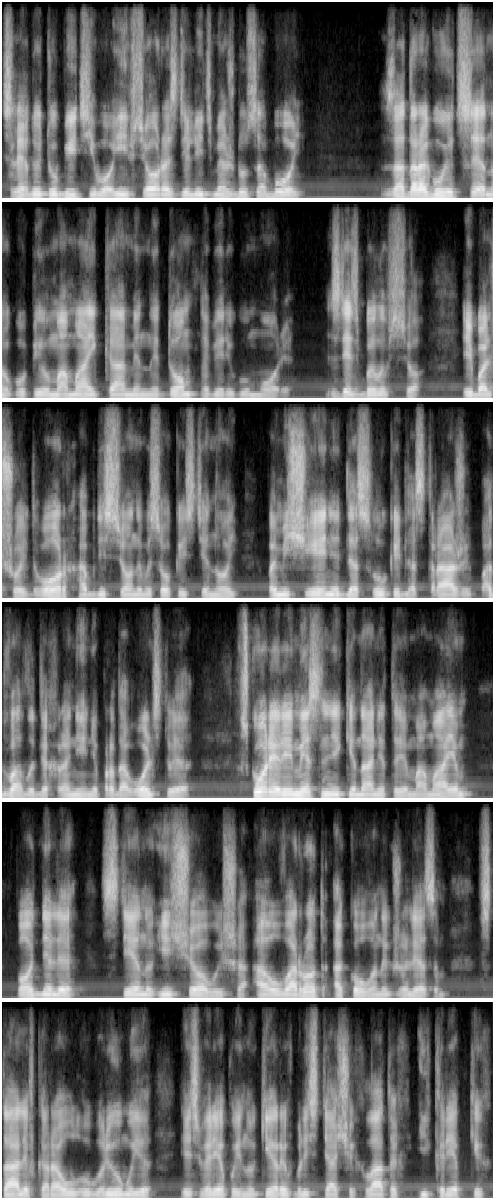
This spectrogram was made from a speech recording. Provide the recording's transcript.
Следует убить его и все разделить между собой. За дорогую цену купил Мамай каменный дом на берегу моря. Здесь было все. и большой двор, обнесенный высокой стеной, помещения для слуг и для стражи, подвалы для хранения продовольствия. Вскоре ремесленники, нанятые Мамаем, подняли стену еще выше, а у ворот, окованных железом, встали в караул угрюмые и свирепые нукеры в блестящих латах и крепких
